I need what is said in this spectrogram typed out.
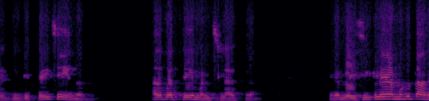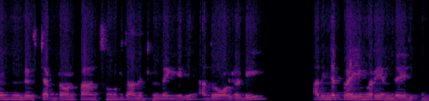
ഐഡന്റിഫൈ ചെയ്യുന്നത്. അത് പ്രത്യേകം മനസ്സിലാക്കുക. പിന്നെ ബേസിക്കലി നമുക്ക് തന്നിട്ടുണ്ട് സ്റ്റെപ്പ് ഡൗൺ ട്രാൻസ്ഫോമർ തന്നിട്ടുണ്ടെങ്കിൽ അത് ഓൾറെഡി അതിന്റെ പ്രൈമറി എന്തായിരിക്കും?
